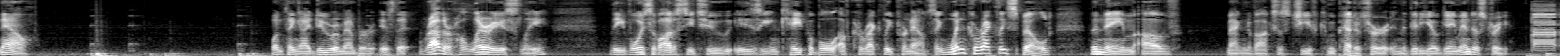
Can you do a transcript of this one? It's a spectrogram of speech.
Now, one thing I do remember is that rather hilariously, the voice of Odyssey 2 is incapable of correctly pronouncing, when correctly spelled, the name of Magnavox's chief competitor in the video game industry. Uh.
